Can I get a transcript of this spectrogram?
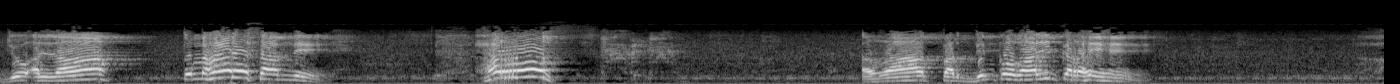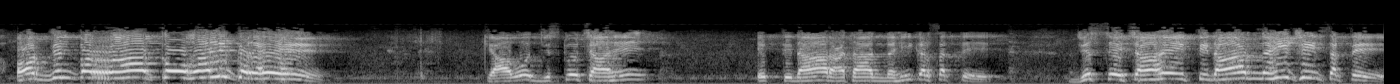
جو اللہ تمہارے سامنے ہر روز رات پر دن کو غالب کر رہے ہیں اور دن پر رات کو غالب کر رہے ہیں کیا وہ جس کو چاہیں اقتدار عطا نہیں کر سکتے جس سے چاہے اقتدار نہیں چھین سکتے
